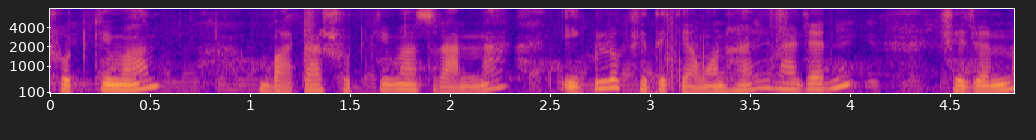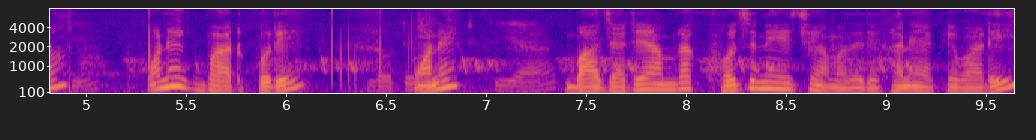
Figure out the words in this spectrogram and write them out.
শুটকি মাছ, বাটা শুটকি মাছ রান্না, এগুলো খেতে কেমন হয় না জানি। সেজন্য অনেকবার করে, অনেক বাজারে আমরা খোঁজ নিয়েছি, আমাদের এখানে একেবারেই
